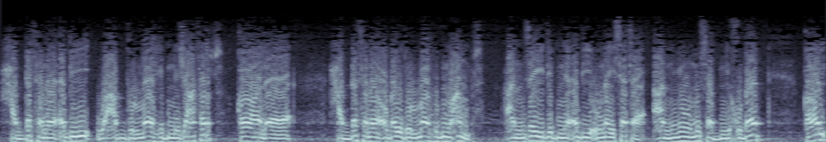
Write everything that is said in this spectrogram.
حدثنا أبي وعبد الله بن جعفر. قال حدثنا عبيد الله بن عمرو عن زيد بن أبي أنيسة عن يونس بن خباب. قال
